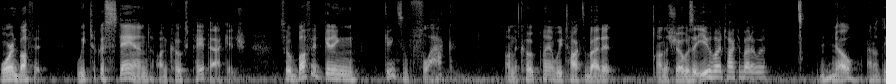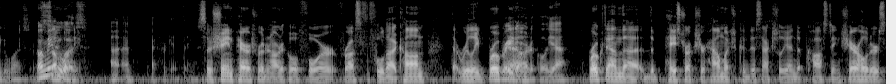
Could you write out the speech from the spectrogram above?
Warren Buffett. We took a stand on Coke's pay package. So Buffett getting getting some flack on the Coke plant. We talked about it on the show. Was it you who I talked about it with? No, I don't think it was. Or maybe Somebody. it was. I, I, I forget things. So Shane Parrish wrote an article for, for us for Fool.com that really broke Great down article, yeah. Broke down the, the pay structure. How much could this actually end up costing shareholders?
